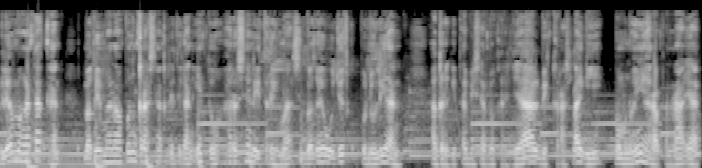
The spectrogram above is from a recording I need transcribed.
Beliau mengatakan bagaimanapun kerasnya kritikan itu harusnya diterima sebagai wujud kepedulian agar kita bisa bekerja lebih keras lagi memenuhi harapan rakyat.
